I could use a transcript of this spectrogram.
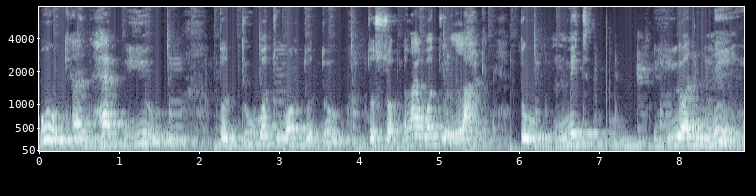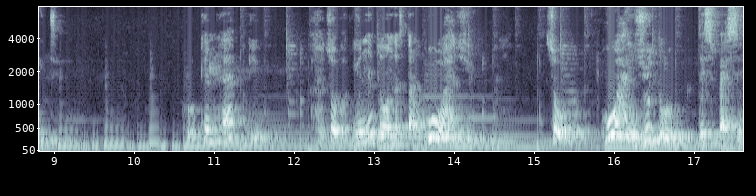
Who can help you to do what you want to do, to supply what you lack, to meet your need. Who can help you? So you need to understand who are you. So who are you to this person?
